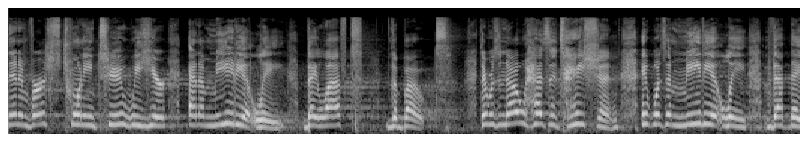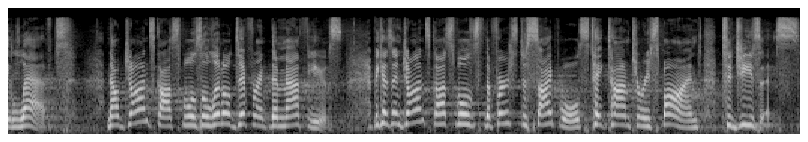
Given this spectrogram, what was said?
then in verse 22, we hear, and immediately they left the boat. There was no hesitation. It was immediately that they left. Now, John's gospel is a little different than Matthew's. Because in John's Gospels, the first disciples take time to respond to Jesus.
